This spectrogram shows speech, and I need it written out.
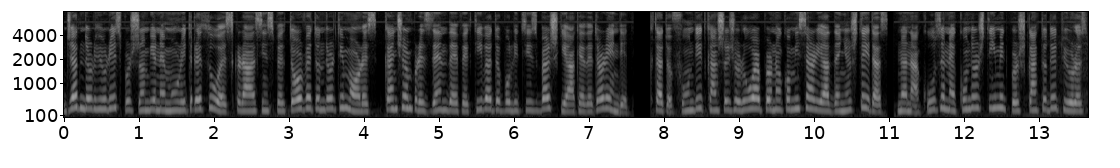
Gjatë ndërhyrjes për shembjen e murit rrethues, krahas inspektorëve të ndërtimores, kanë qenë prezent dhe efektivë të policisë bashkiake dhe të rendit. Këta të fundit kanë shoqëruar për në komisariat dhe një shtetas, nën akuzën e kundërshtimit për shkak të detyrës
